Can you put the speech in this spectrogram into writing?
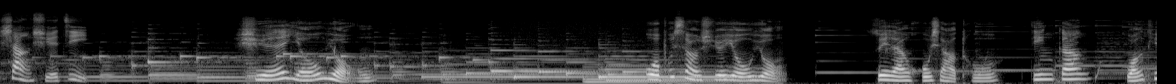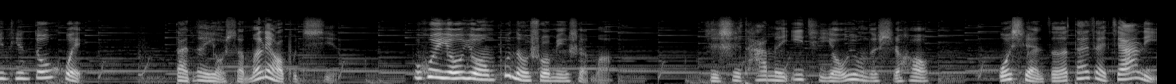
上学记》学游泳。我不想学游泳，虽然胡小图、金刚、王天天都会，但那有什么了不起？不会游泳不能说明什么，只是他们一起游泳的时候，我选择待在家里。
